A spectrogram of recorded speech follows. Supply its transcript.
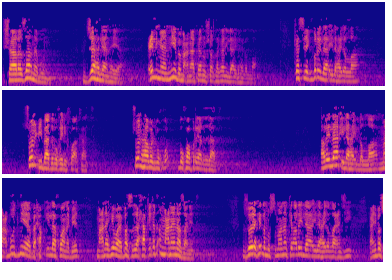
شارزان بون جهلا هي علما نيب معنى كانوا شرط كان لا إله إلا الله. كسي يكبر لا إله إلا الله شون عبادة بغير إخواكات شون هابش بخوا بريار ذات أري لا إله إلا الله معبود نية بحق إلا أخوانا بيت معنى كواي بس لا حقيقة أم معنى نازانيت. زورك إلا مسلمانا كأري لا إله إلا الله عنزي يعني بس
